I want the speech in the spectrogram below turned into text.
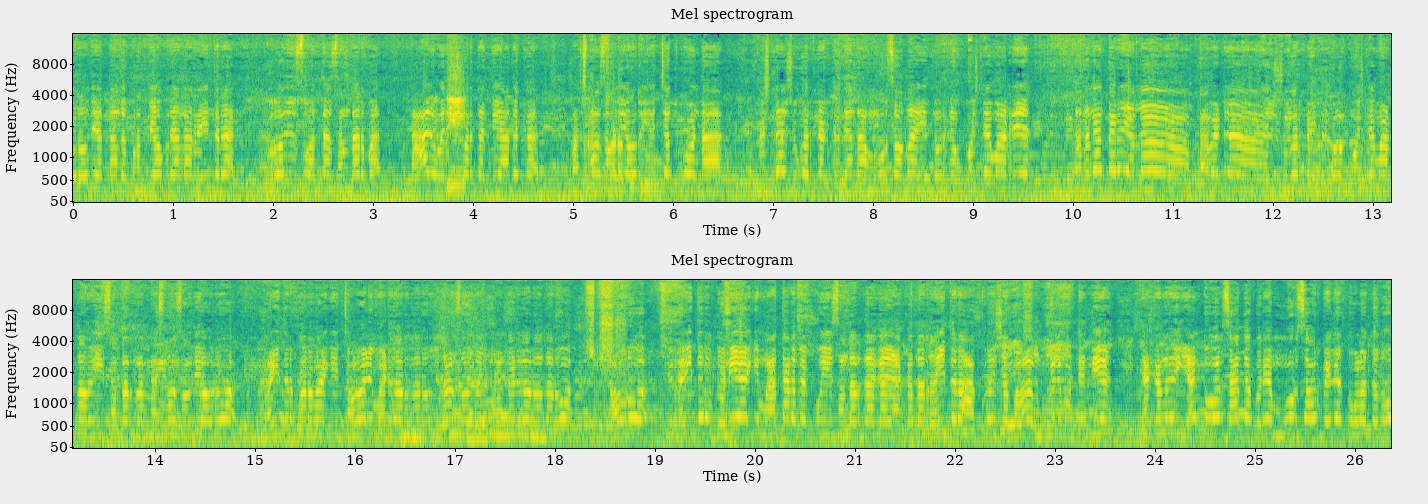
ವಿರೋಧಿ ಅಂತಂದ್ರೆ ಪ್ರತಿಯೊಬ್ಬರೆಲ್ಲ ರೈತರ ವಿರೋಧಿಸುವಂತ ಸಂದರ್ಭ. ನಾಳೆ ಒದಗಿ ಬರ್ತೈತಿ. ಅದಕ್ಕೆ ಲಕ್ಷ್ಮಣ ಸವದಿ ಅವರು ಎಚ್ಚೆತ್ಕೊಂಡ ಕೃಷ್ಣ ಶುಗರ್ ಫ್ಯಾಕ್ಟರಿಯಿಂದ ಮೂರ್ ಸಾವಿರದ ಐದುನೂರು ನೀವು ಘೋಷಣೆ ಮಾಡ್ರಿ. ತದನಂತರ ಎಲ್ಲ ಪ್ರೈವೇಟ್ ಶುಗರ್ ಫ್ಯಾಕ್ಟರಿಗಳು ಘೋಷಣೆ ಮಾಡ್ತಾರೋ ಈ ಸಂದರ್ಭದಲ್ಲಿ ಲಕ್ಷ್ಮಣ ಸವದಿ ಅವರು ರೈತರ ಪರವಾಗಿ ಚಳವಳಿ ಮಾಡಿದವರು ಅದಾರು ವಿಧಾನಸೌಧದಲ್ಲಿ ಮಾತಾಡಿದವರು ಅದಾರು ಅವರು ಈ ರೈತರ ಧ್ವನಿಯಾಗಿ ಮಾತಾಡಬೇಕು ಈ ಸಂದರ್ಭದಾಗ. ಯಾಕಂದ್ರೆ ರೈತರ ಆಕ್ರೋಶ ಬಹಳ ಮುಗಿಲು ಬಿಟ್ಟೈತಿ ಯಾಕಂದ್ರೆ ಎಂಟು ವರ್ಷ ಆದ ಬರೀ ಮೂರ್ ಸಾವಿರ ಬೆಲೆ ತೊಗೊಳತ್ತದು.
